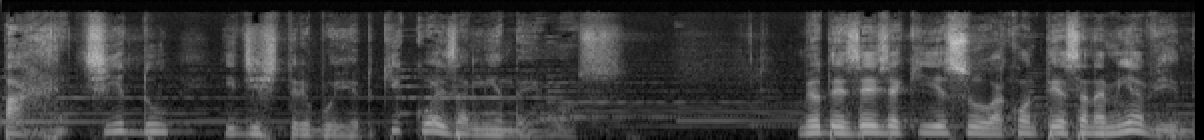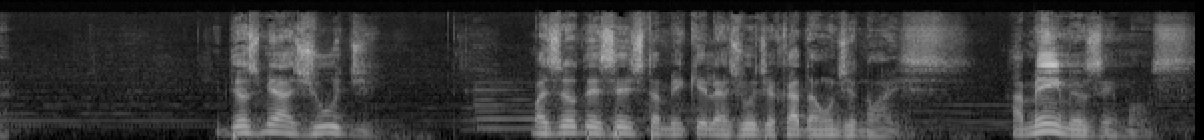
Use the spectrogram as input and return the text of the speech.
partido e distribuído. Que coisa linda, irmãos. Meu desejo é que isso aconteça na minha vida. Que Deus me ajude, mas eu desejo também que Ele ajude a cada um de nós. Amém, meus irmãos?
